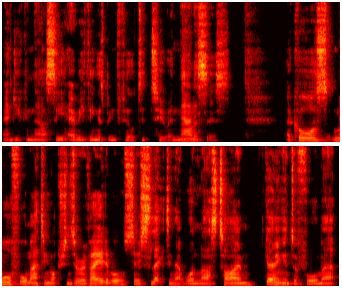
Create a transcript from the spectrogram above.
and you can now see everything has been filtered to analysis. Of course, more formatting options are available, so selecting that one last time, going into format,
